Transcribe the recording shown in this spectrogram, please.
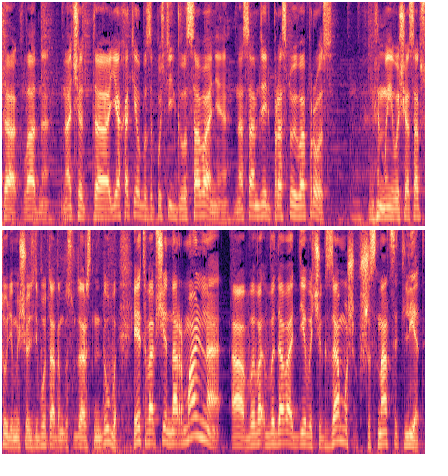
Так, ладно. Значит, э, я хотел бы запустить голосование. На самом деле простой вопрос. Мы его сейчас обсудим еще с депутатом Государственной Думы. Это вообще нормально а, выдавать девочек замуж в 16 лет?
